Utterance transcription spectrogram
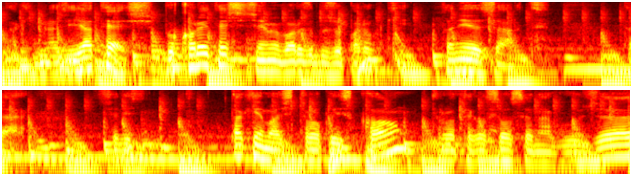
W takim razie ja też. Bo w Korei też jemy bardzo dużo parówki. To nie jest żart. Tak. Czyli takie masz tropisko, trochę tego sosu na górze.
